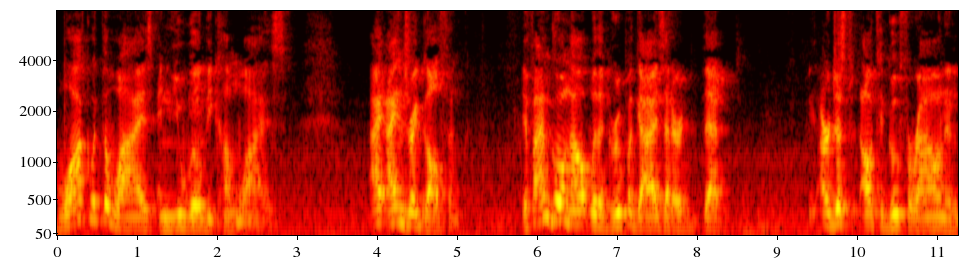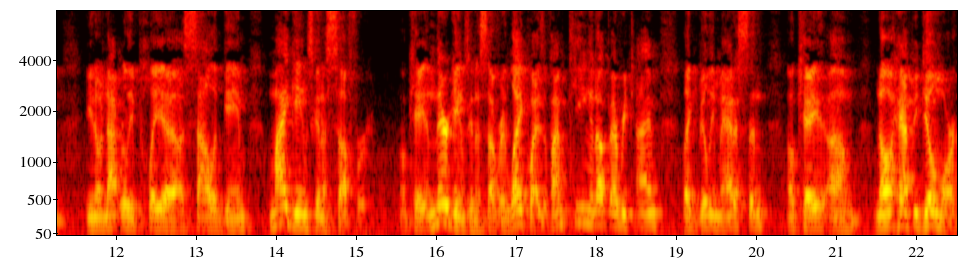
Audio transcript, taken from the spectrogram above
Walk with the wise and you will become wise. I, I enjoy golfing. If I'm going out with a group of guys that are that are just out to goof around and you know not really play a, a solid game, my game's gonna suffer. Okay, and their game's gonna suffer. Likewise, if I'm teeing it up every time like Billy Madison, okay? Um, no, Happy Gilmore.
